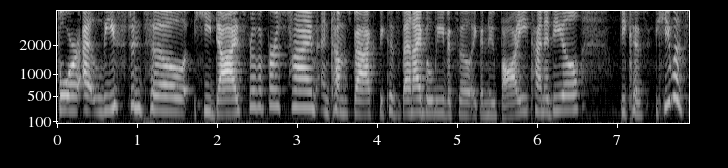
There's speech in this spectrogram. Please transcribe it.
for at least until he dies for the first time and comes back, because then I believe it's a, like a new body kind of deal. Because he was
